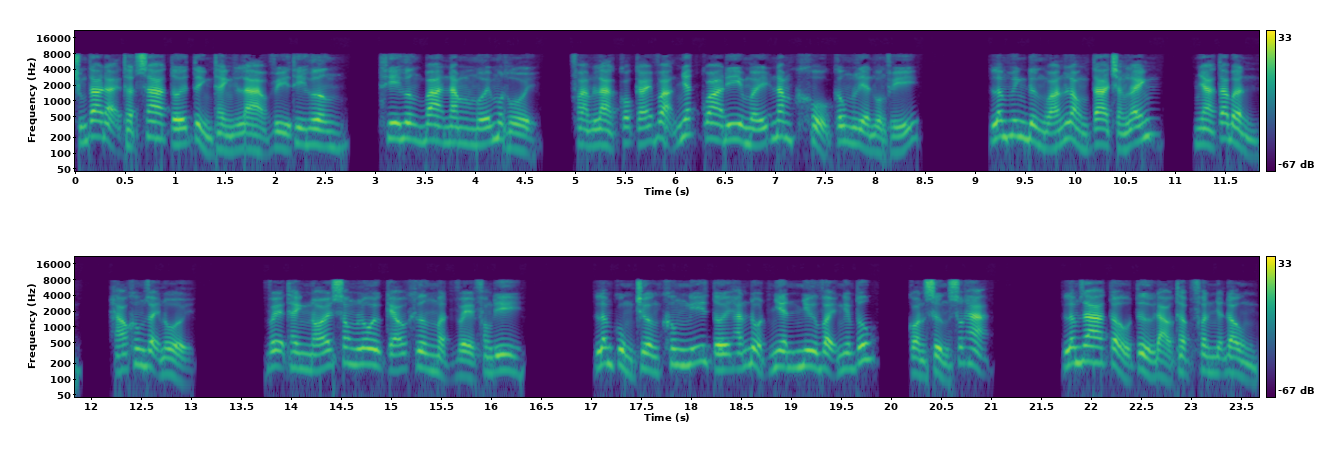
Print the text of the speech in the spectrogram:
chúng ta đại thật xa tới tỉnh thành là vì thi hương, thi hương ba năm mới một hồi, phàm là có cái vạn nhất qua đi mấy năm khổ công liền uổng phí. Lâm huynh đừng oán lòng ta chẳng lãnh, nhà ta bẩn, háo không dậy nổi. Vệ thành nói xong lôi kéo Khương Mật về phòng đi. Lâm cùng trường không nghĩ tới hắn đột nhiên như vậy nghiêm túc, còn sửng xuất hạ. Lâm gia tẩu tử đảo thập phần nhận đồng,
